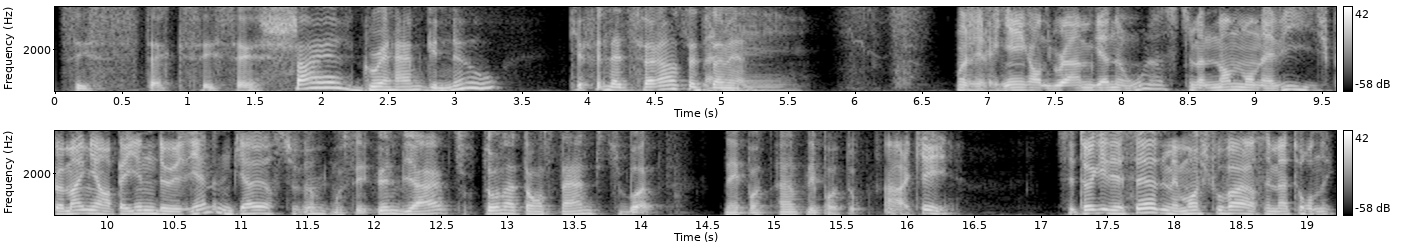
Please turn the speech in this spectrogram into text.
C'est ce- cher Graham Gano qui a fait de la différence cette Ben, semaine. Moi, j'ai rien contre Graham Gano. Là. Si tu me demandes mon avis, je peux même y en payer une deuxième, une bière, si tu veux. Non, moi, c'est une bière, tu retournes à ton stand puis tu bottes n'importe- entre les poteaux. Ah, OK. C'est toi qui décides, mais moi, je suis ouvert. C'est ma tournée.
